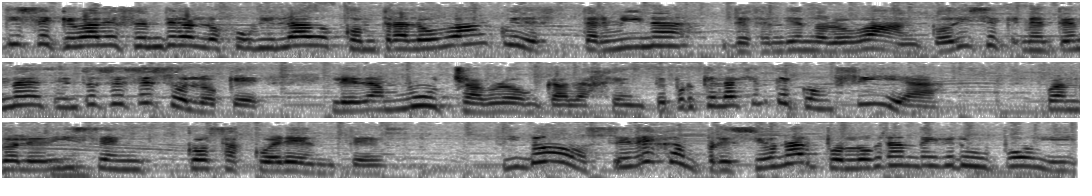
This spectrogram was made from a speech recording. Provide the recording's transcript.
dice que va a defender a los jubilados contra los bancos y de- termina defendiendo a los bancos. Dice que, ¿me entendés? Entonces eso es lo que le da mucha bronca a la gente, porque la gente confía cuando le dicen cosas coherentes. Y no, se dejan presionar por los grandes grupos y,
